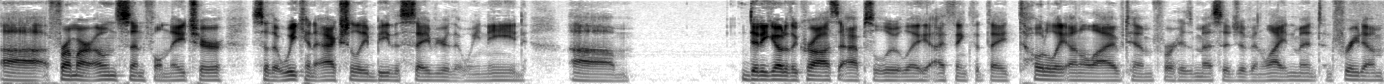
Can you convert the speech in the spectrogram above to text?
uh, from our own sinful nature so that we can actually be the savior that we need. Um, did he go to the cross? Absolutely. I think that they totally unalived him for his message of enlightenment and freedom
